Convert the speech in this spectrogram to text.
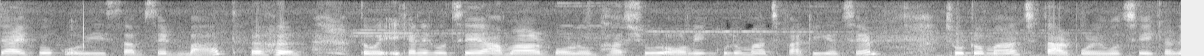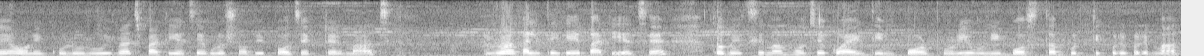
যাই হোক, ওই সাবজেক্ট বাদ। তো এখানে হচ্ছে আমার বড় ভাসুর অনেকগুলো মাছ পাঠিয়েছে। ছোট মাছ তারপরে হচ্ছে এখানে অনেকগুলো রুই মাছ পাঠিয়েছে এগুলো সবই প্রজেক্টের মাছ। নোয়াখালী থেকে পাঠিয়েছে। তো ম্যাক্সিমাম হচ্ছে কয়েকদিন পর পরই উনি বস্তা ভর্তি করে করে মাছ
